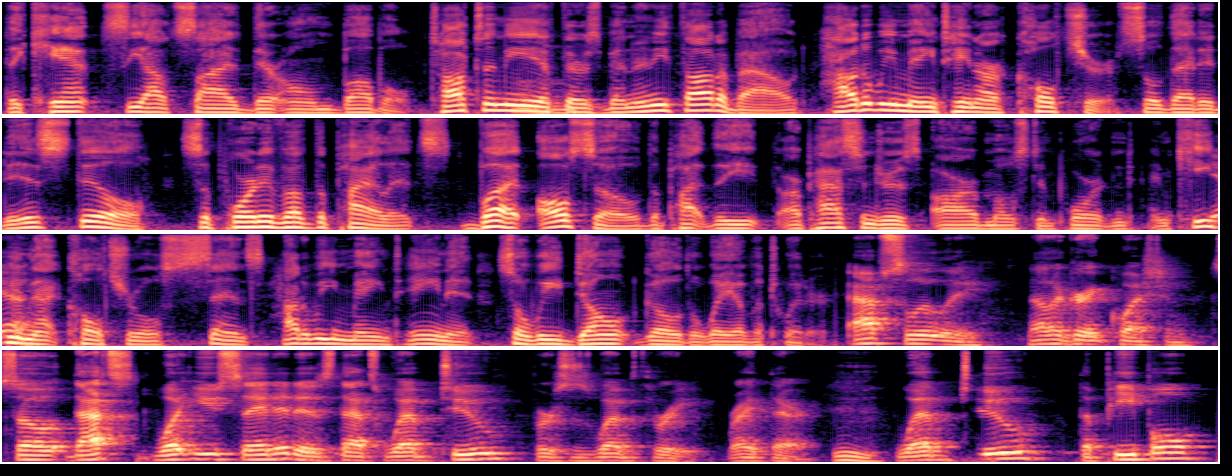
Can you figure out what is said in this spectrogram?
they can't see outside their own bubble. Talk to me if mm-hmm. there's been any thought about how do we maintain our culture so that it is still supportive of the pilots, but also the the our passengers are most important and keeping Yeah. that cultural sense. How do we maintain it so we don't go the way of a Twitter? Absolutely. Another great question. So that's what you stated is that's web 2 versus web 3 right there. Hmm. Web 2, the people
